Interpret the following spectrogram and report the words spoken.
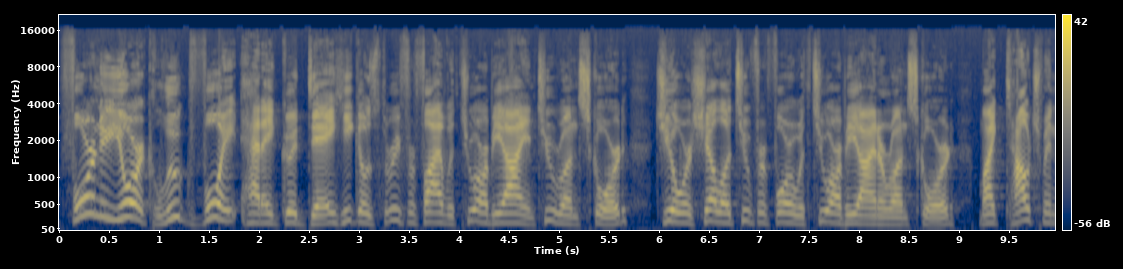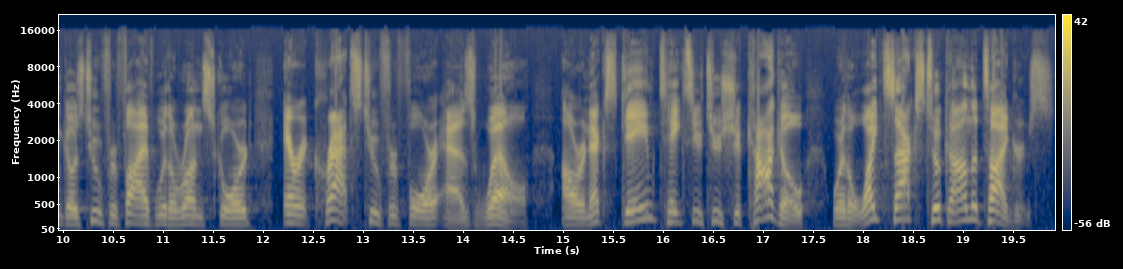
For New York, Luke Voit had a good day. He goes 3 for 5 with 2 RBI and 2 runs scored. Gio Urshela 2 for 4 with 2 RBI and a run scored. Mike Tauchman goes 2 for 5 with a run scored. Erik Kratz 2 for 4 as well. Our next game takes you to Chicago, where the White Sox took on the Tigers.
